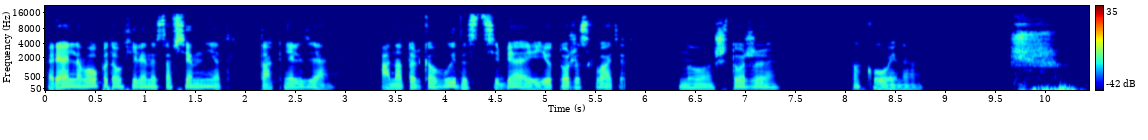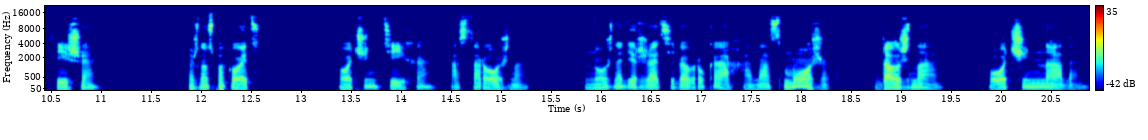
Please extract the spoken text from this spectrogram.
Реального опыта у Хелены совсем нет, так нельзя. Она только выдаст себя, и ее тоже схватят. Но что же... Спокойно. Шш, тише. Нужно успокоиться. Очень тихо, осторожно. Нужно держать себя в руках. Она сможет. Должна. Очень надо.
